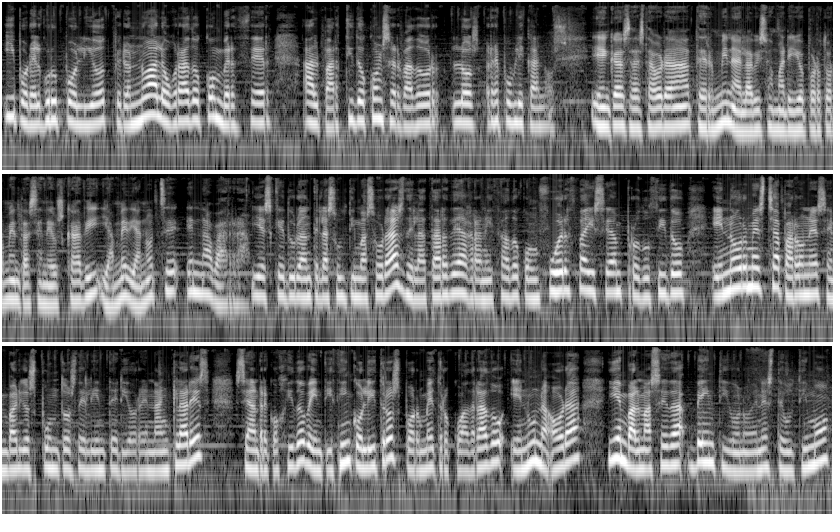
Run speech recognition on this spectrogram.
y por el grupo Liot, pero no ha logrado convencer al Partido Conservador, los republicanos. Y en casa, hasta ahora termina el aviso amarillo por tormentas en Euskadi y a medianoche en Navarra. Y es que durante las últimas horas de la tarde ha granizado con fuerza y se han producido enormes chaparrones en varios puntos del interior. En Anclares se han recogido 25 litros por metro cuadrado en una hora y en Balmaseda 21. En este último,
